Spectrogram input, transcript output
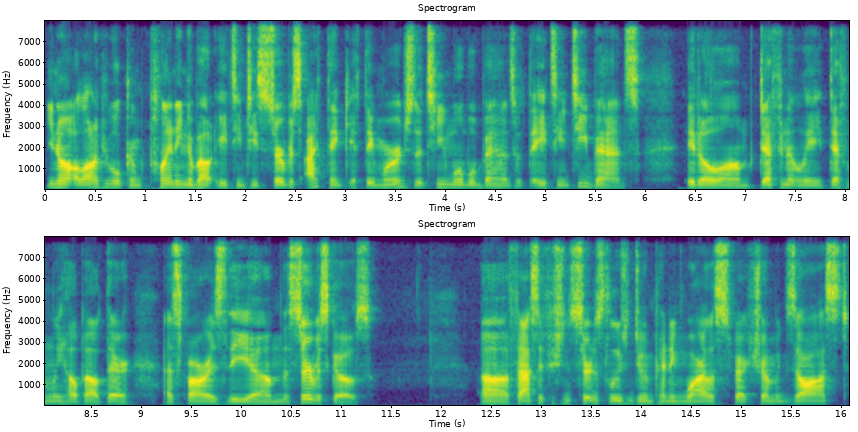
You know, a lot of people complaining about AT&T's service. I think if they merge the T-Mobile bands with the AT&T bands, it'll um, definitely, definitely help out there as far as the um, the service goes. Uh, fast, efficient, certain solution to impending wireless spectrum exhaust.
